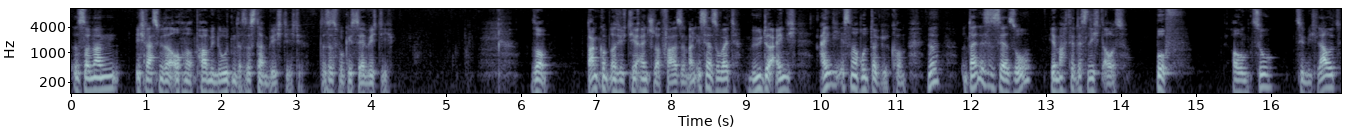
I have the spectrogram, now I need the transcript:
sondern ich lasse mir dann auch noch ein paar Minuten, das ist dann wichtig. Das ist wirklich sehr wichtig. So, dann kommt natürlich die Einschlafphase. Man ist ja soweit müde, eigentlich, eigentlich ist man runtergekommen. Ne? Und dann ist es ja so, ihr macht ja das Licht aus. Buff. Augen zu, ziemlich laut.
